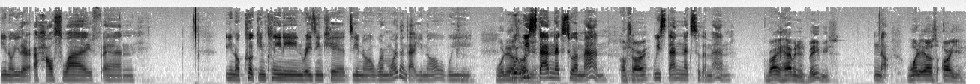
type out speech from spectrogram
you know, either a housewife and, you know, cooking, cleaning, raising kids. You know, we're more than that. You know, we What else we, are we stand next to a man. I'm sorry? We stand next to the man. Right, having his babies. No, What else are you?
